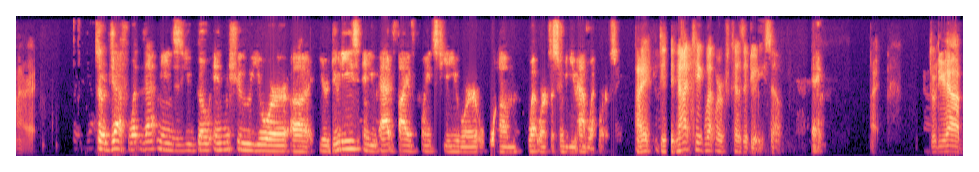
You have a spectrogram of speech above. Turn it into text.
All right. So Jeff, what that means is you go into your uh, your duties and you add five points to your um, wet works, assuming you have wet works. I did not take wet works because of duty, so Okay. So do you have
